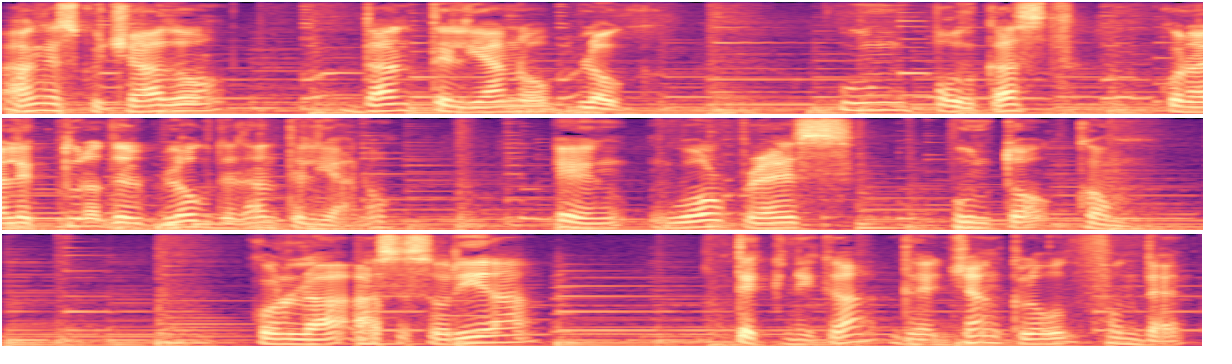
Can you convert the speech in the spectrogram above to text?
Han escuchado Dante Liano Blog, un podcast con la lectura del blog de Dante Liano en Con la asesoría técnica de Jean-Claude Fondet.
